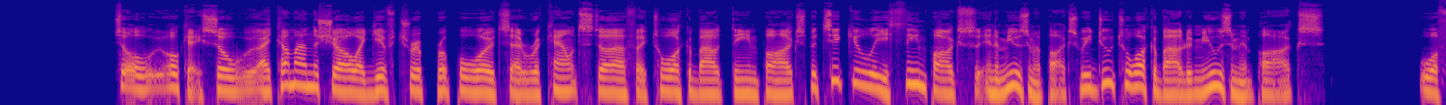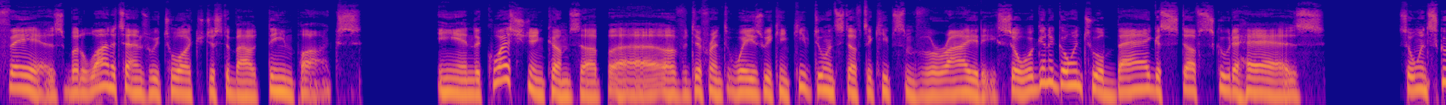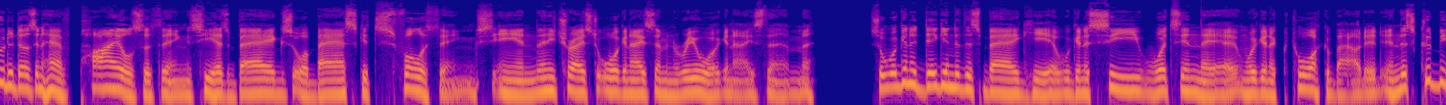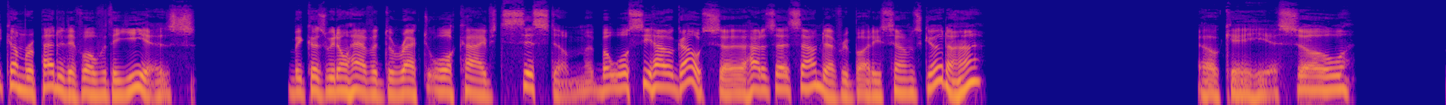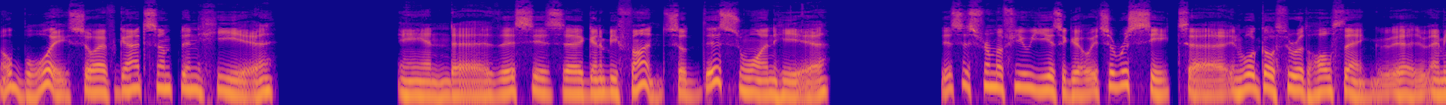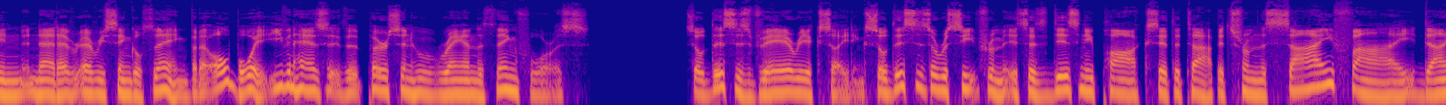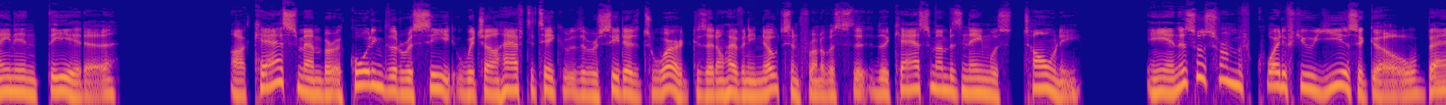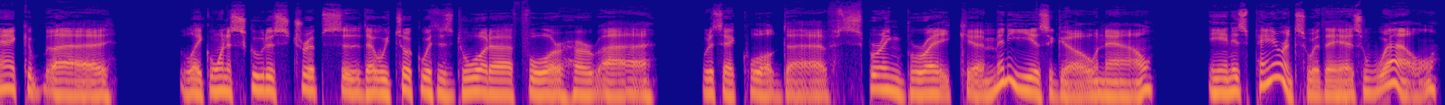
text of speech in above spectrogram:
So, okay. So I come on the show. I give trip reports. I recount stuff. I talk about theme parks, particularly theme parks and amusement parks. We do talk about amusement parks or fairs, but a lot of times we talk just about theme parks. And the question comes up uh, of different ways we can keep doing stuff to keep some variety. So we're going to go into a bag of stuff Scooter has. So when Scooter doesn't have piles of things, he has bags or baskets full of things, and then he tries to organize them and reorganize them. So we're going to dig into this bag here. We're going to see what's in there, and we're going to talk about it. And this could become repetitive over the years because we don't have a direct archived system, but we'll see how it goes. Uh, how does that sound everybody? Sounds good, huh? Okay, here. So, oh boy. So I've got something here. And uh, this is uh, going to be fun. So this one here this is from a few years ago. It's a receipt, uh, and we'll go through the whole thing. Uh, I mean, not every, every single thing, but uh, oh boy, even has the person who ran the thing for us. So this is very exciting. So this is a receipt from, it says Disney Parks at the top. It's from the Sci-Fi Dine-In Theater a cast member, according to the receipt, which I'll have to take the receipt at its word because I don't have any notes in front of us, the, the cast member's name was Tony. And this was from quite a few years ago, back uh, like one of Scooter's trips uh, that we took with his daughter for her, uh, what is that called? Uh, spring break, uh, many years ago now. And his parents were there as well.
